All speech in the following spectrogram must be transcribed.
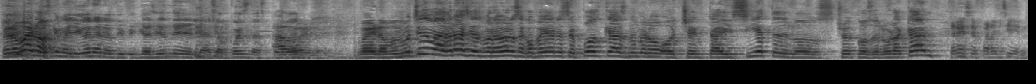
Pero bueno. Es que me llegó la notificación de las apuestas. Ah, bueno. Bueno, pues muchísimas gracias por habernos acompañado en este podcast número 87 de los Chuecos del Huracán. 13 para el 100.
